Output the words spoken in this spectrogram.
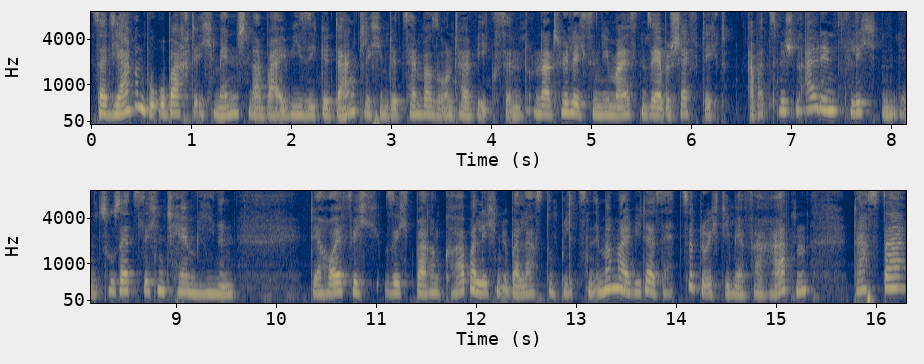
Seit Jahren beobachte ich Menschen dabei, wie sie gedanklich im Dezember so unterwegs sind. Und natürlich sind die meisten sehr beschäftigt. Aber zwischen all den Pflichten, den zusätzlichen Terminen, der häufig sichtbaren körperlichen Überlastung blitzen immer mal wieder Sätze durch, die mir verraten, dass da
